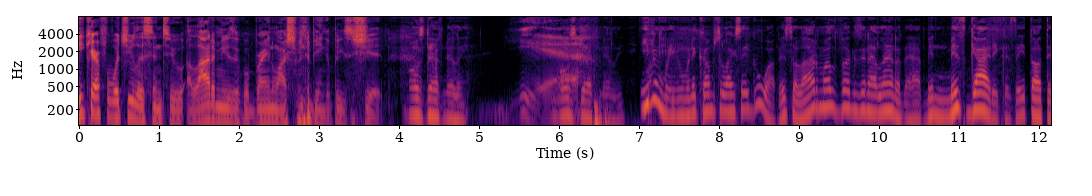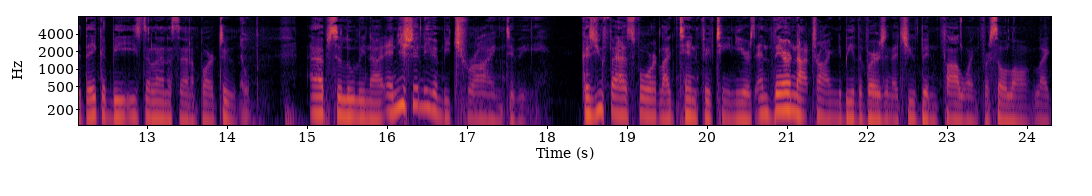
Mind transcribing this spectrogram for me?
be careful what you listen to. A lot of music will brainwash you into being a piece of shit. Most definitely. Yeah, Most definitely. Even even when it comes to like say Guwop, it's a lot of motherfuckers in Atlanta that have been misguided because they thought that they could be East Atlanta Santa Part Two. nope. Absolutely not. And you shouldn't even be trying to be. Because you fast forward like 10, 15 years, and they're not trying to be the version that you've been following for so long. Like,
